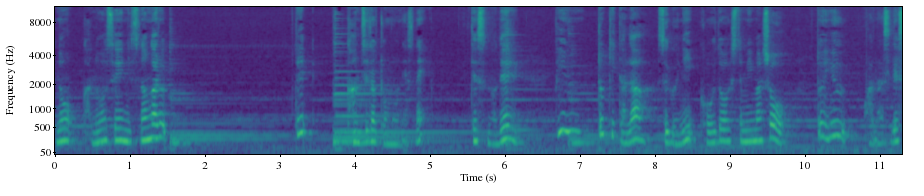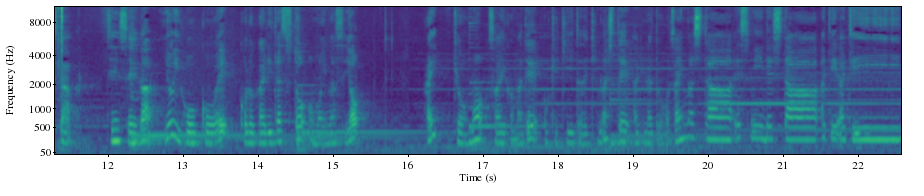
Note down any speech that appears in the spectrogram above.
の可能性につながる。って感じだと思うんですね。ですのでピンときたらすぐに行動してみましょう。というお話でした。人生が良い方向へ転がり出すと思いますよ。はい今日も最後までお聴きいただきましてありがとうございました。エスミーでした。アディアディ。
